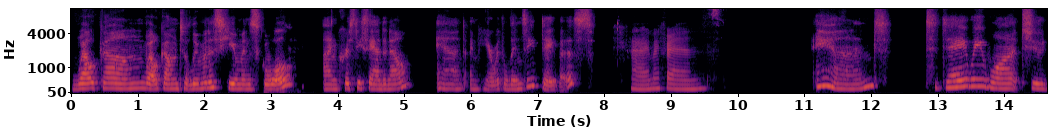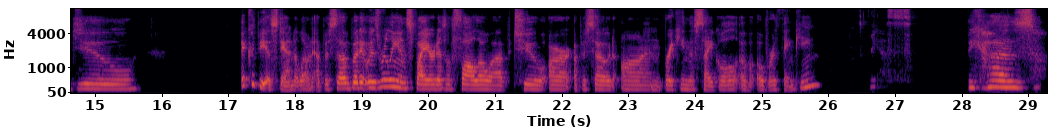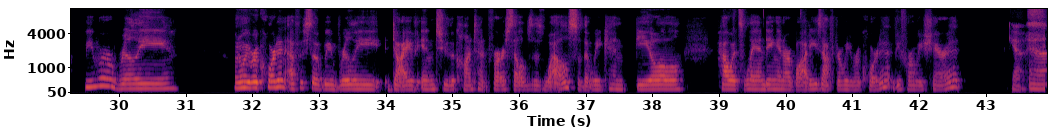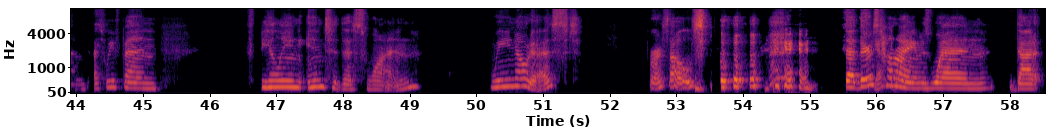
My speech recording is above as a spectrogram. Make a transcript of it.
Welcome, welcome to Luminous Human School. I'm Kristi Sandeno, and I'm here with Lindsay Davis. Hi, my friends. And today we want to do it could be a standalone episode, but it was really inspired as a follow up to our episode on breaking the cycle of overthinking. Yes. Because we were really when we record an episode we really dive into the content for ourselves as well so that we can feel how it's landing in our bodies after we record it before we share it. Yes. And as we've been feeling into this one we noticed for ourselves that there's times when that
